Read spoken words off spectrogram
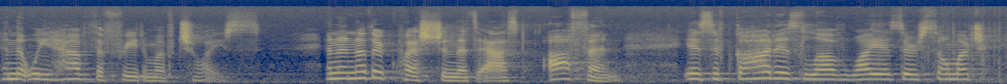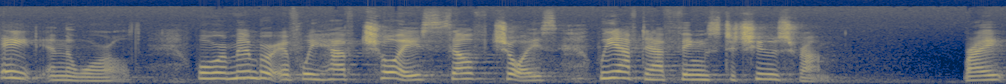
and that we have the freedom of choice. And another question that's asked often is if God is love, why is there so much hate in the world? Well, remember, if we have choice, self choice, we have to have things to choose from, right?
